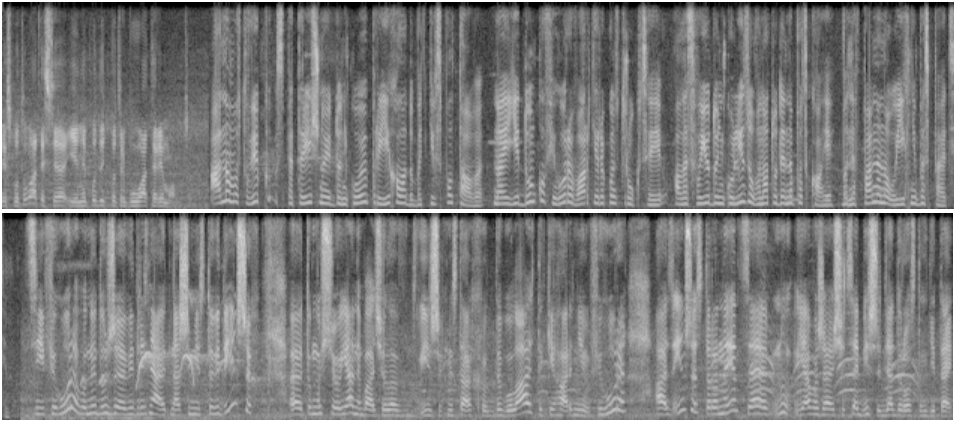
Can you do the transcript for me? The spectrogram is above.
експлуатуватися і не будуть потребувати ремонту. Анна Мостовік з п'ятирічною донькою приїхала до батьків з Полтави. На її думку, фігури варті реконструкції, але свою доньку Лізу вона туди не пускає, бо не впевнена у їхній безпеці. Ці фігури вони дуже відрізняють наше місто від інших, е, тому що я не бачила в інших містах, де була такі гарні фігури. А з іншої сторони, це ну я вважаю, що це більше для дорослих дітей.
